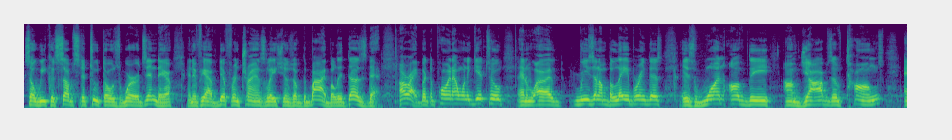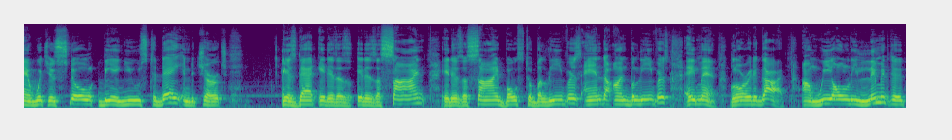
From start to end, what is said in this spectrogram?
So we could substitute those words in there. And if you have different translations of the Bible, it does that. All right, but the point I want to get to, and uh, reason I'm belaboring this, is one of the um, jobs of tongues, and which is still being used today in the church, is that it is a, it is a sign it is a sign both to believers and to unbelievers. Amen. Glory to god. Um, we only limited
